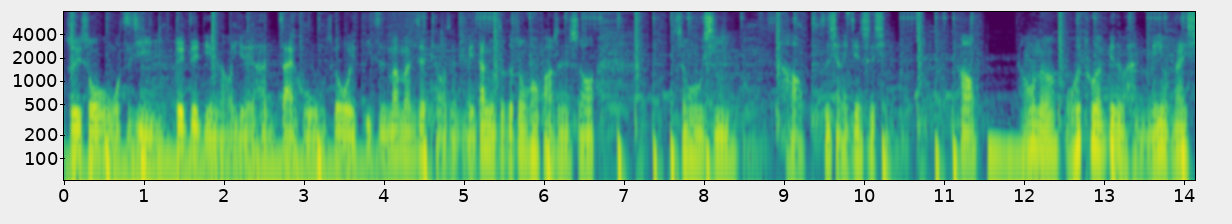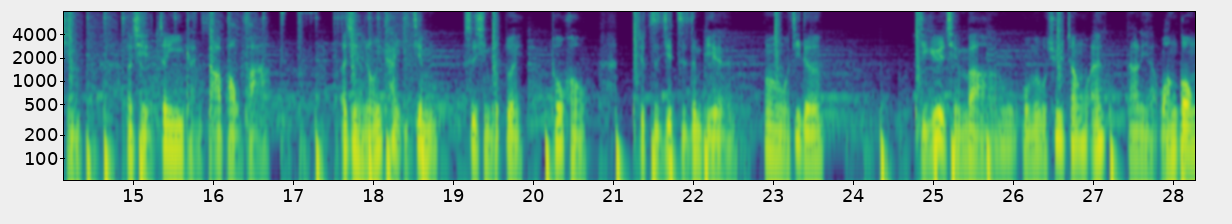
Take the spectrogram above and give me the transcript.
所以说我自己对这点哦也很在乎，所以我一直慢慢在调整。每当有这个状况发生的时候，深呼吸，好，只想一件事情，好，然后呢，我会突然变得很没有耐心，而且正义感大爆发，而且很容易看一件事情不对，脱口就直接指正别人。嗯，我记得几个月前吧，我们我去彰化，哎，哪里啊？王宫。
